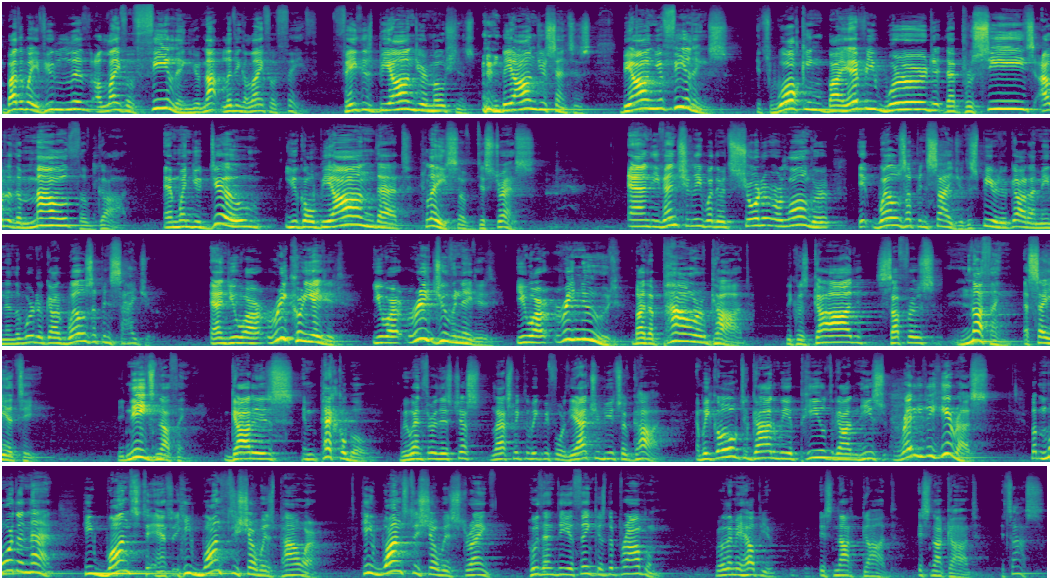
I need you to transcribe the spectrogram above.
By the way, if you live a life of feeling, you're not living a life of faith. Faith is beyond your emotions, beyond your senses, beyond your feelings. It's walking by every word that proceeds out of the mouth of God. And when you do, you go beyond that place of distress and eventually, whether it's shorter or longer, it wells up inside you. The Spirit of God, I mean, and the Word of God wells up inside you. And you are recreated, you are rejuvenated, you are renewed by the power of God because God suffers nothing aseity. He needs nothing. God is impeccable. We went through this just last week, the week before. The attributes of God. And we go to God and we appeal to God, and He's ready to hear us. But more than that, He wants to answer. He wants to show His power. He wants to show His strength. Who then do you think is the problem? Well, let me help you. It's not God. It's not God. It's us.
